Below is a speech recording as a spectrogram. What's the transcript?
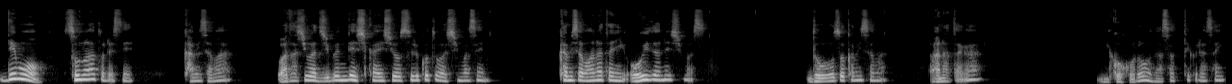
でも、その後ですね、神様、私は自分で仕返しをすることはしません。神様あなたにお委ねします。どうぞ神様、あなたが御心をなさってください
